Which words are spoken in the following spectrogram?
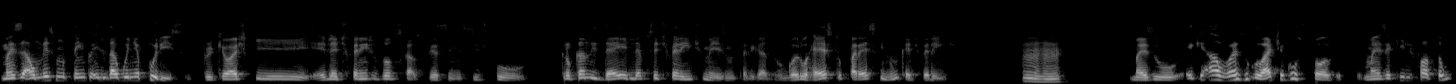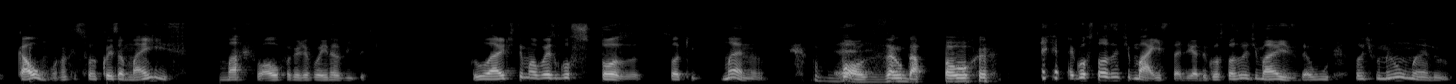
Mas ao mesmo tempo ele dá agonia por isso, porque eu acho que ele é diferente dos outros casos, porque assim, se tipo, trocando ideia, ele deve ser diferente mesmo, tá ligado? Agora o resto parece que nunca é diferente. Uhum. Mas o é que a voz do Goulart é gostosa, mas é que ele fala tão calmo, essa foi a coisa mais macho alfa que eu já falei na vida. Goulart tem uma voz gostosa, só que, mano, Vozão da porra. é gostosa demais, tá ligado? Gostosa demais. Dá um, fala, tipo, não, mano.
